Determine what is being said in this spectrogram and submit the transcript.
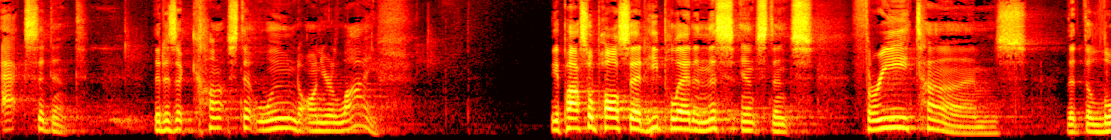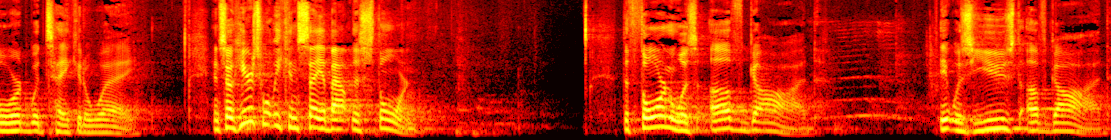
accident that is a constant wound on your life. The Apostle Paul said he pled in this instance three times that the Lord would take it away. And so here's what we can say about this thorn the thorn was of God, it was used of God.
